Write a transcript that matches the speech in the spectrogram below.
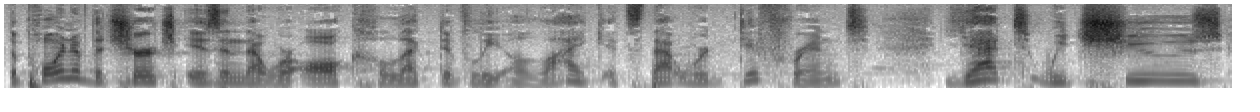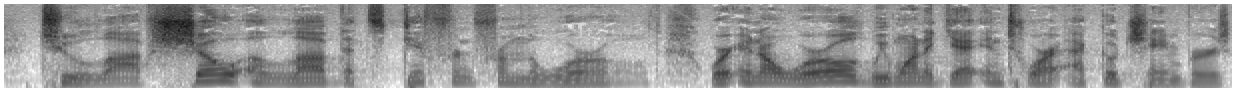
The point of the church isn't that we're all collectively alike, it's that we're different, yet we choose to love, show a love that's different from the world. We're in our world, we want to get into our echo chambers.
